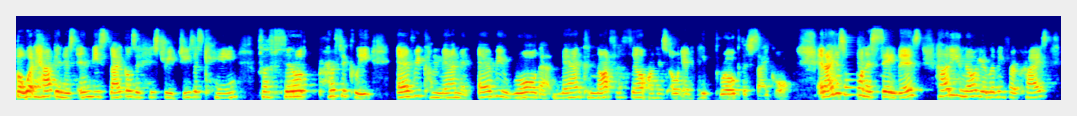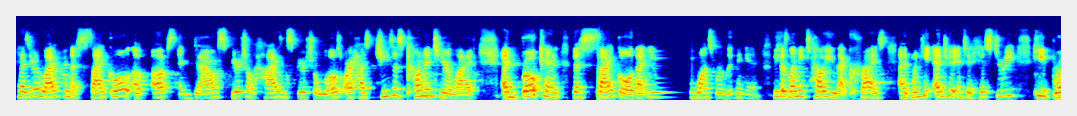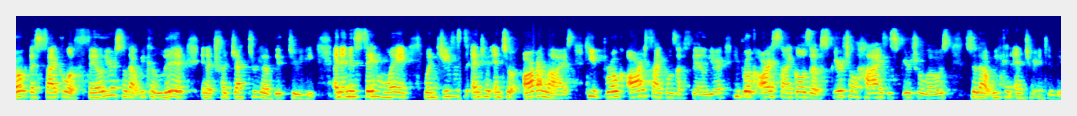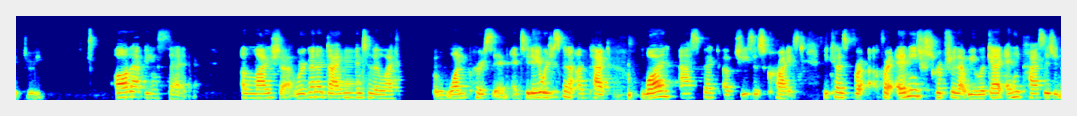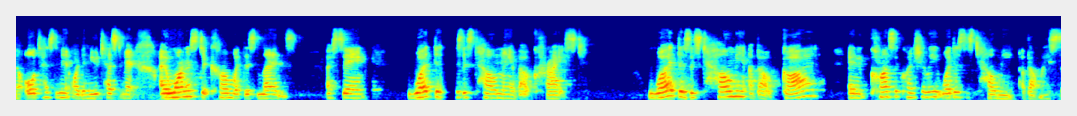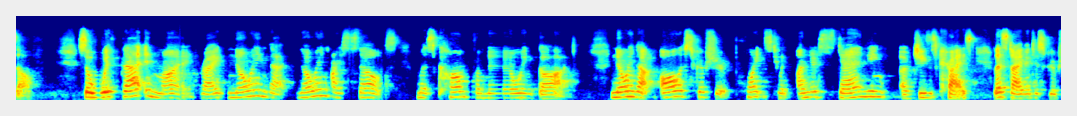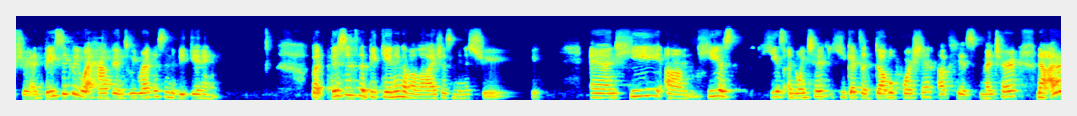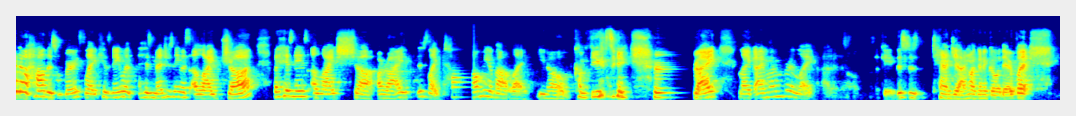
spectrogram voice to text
But what happened is in these cycles of history, Jesus came, fulfilled perfectly every commandment, every role that man could not fulfill on his own, and he broke the cycle. And I just want to say this how do you know you're living for Christ? Has your life been a cycle of ups and downs, spiritual highs and spiritual lows, or has Jesus come into your life and broken the cycle that you once were living in. Because let me tell you that Christ, when he entered into history, he broke the cycle of failure so that we could live in a trajectory of victory. And in the same way, when Jesus entered into our lives, he broke our cycles of failure, he broke our cycles of spiritual highs and spiritual lows so that we can enter into victory. All that being said, Elisha, we're going to dive into the life one person. And today we're just going to unpack one aspect of Jesus Christ because for for any scripture that we look at, any passage in the Old Testament or the New Testament, I want us to come with this lens of saying, what does this tell me about Christ? What does this tell me about God? And consequentially, what does this tell me about myself? So with that in mind, right, knowing that knowing ourselves must come from knowing God knowing that all of Scripture points to an understanding of Jesus Christ. Let's dive into Scripture. And basically, what happens, we read this in the beginning, but this is the beginning of Elijah's ministry. And he um, he is he is anointed he gets a double portion of his mentor now i don't know how this works like his name was his mentor's name is elijah but his name is elisha all right this is like tell me about like you know confusing right? Like I remember like I don't know. Okay, this is tangent. I'm not gonna go there, but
